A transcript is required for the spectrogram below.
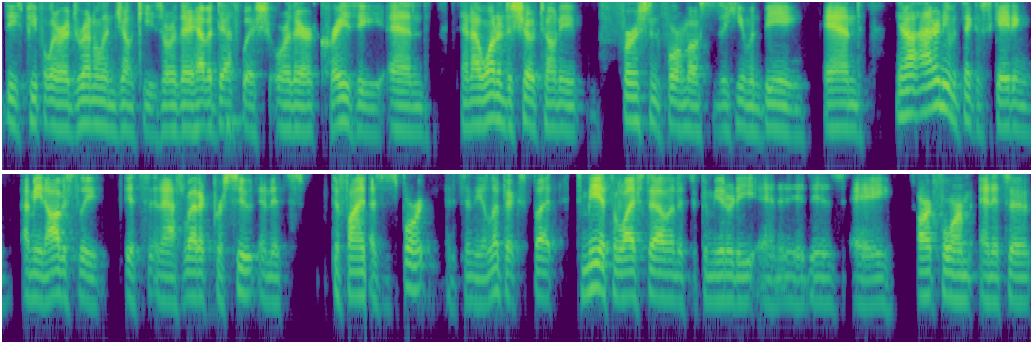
these people are adrenaline junkies or they have a death wish or they're crazy. And and I wanted to show Tony first and foremost as a human being. And you know I don't even think of skating. I mean obviously it's an athletic pursuit and it's defined as a sport and it's in the Olympics but to me it's a lifestyle and it's a community and it is a art form and it's a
